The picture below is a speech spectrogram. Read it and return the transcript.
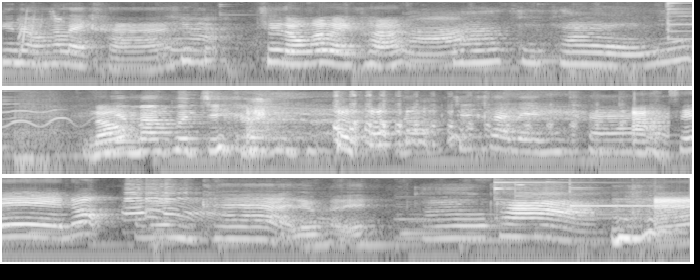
ชื่อน้องอะไรคะชื่อชื่อน้องอะไรคะภาษาอีสานเนาะเยมากุจิค่ะชื่อคาเรนค่ะอะเซเนาะคาเรนค่ะเดี๋ยวคาเรนค่ะอ่า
